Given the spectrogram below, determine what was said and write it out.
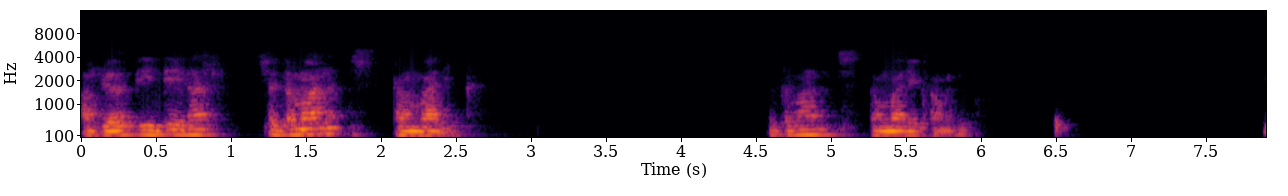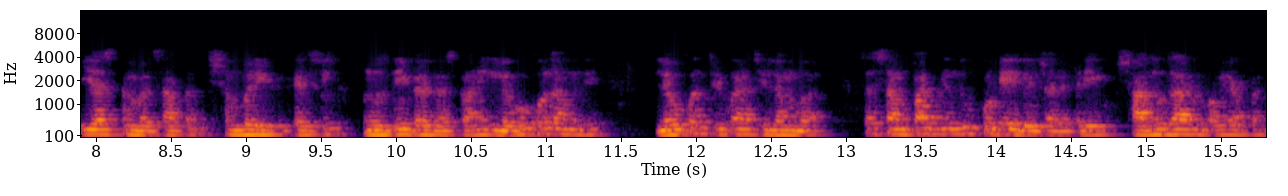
आपल्याला ते इथे येणार. शतमान स्तंभालेख. शतमान स्तंभालेखामध्ये. या स्तंभाचा आपण शंभर एककाची मोजणी करत असतो आणि लघुकोनामध्ये लवकर त्रिकोणाची लंबचा संपात बिंदू कुठे येतो विचारलं तर एक साधं उदाहरण पाहूया आपण.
